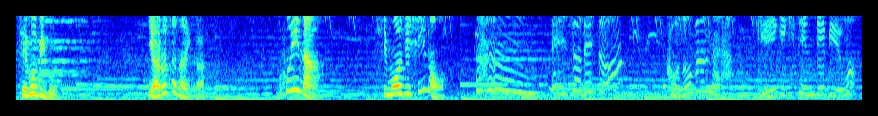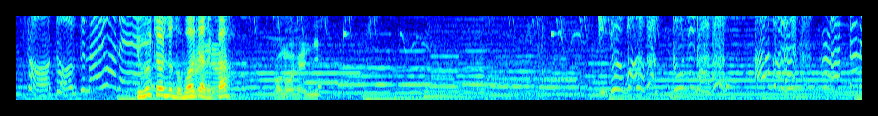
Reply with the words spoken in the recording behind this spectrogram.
제법이군. 야로잖아이가. 쿠이나. 시모지 시노. でしょでしょ 分なら 迎撃戦デビューもそう遠くないわね 요격전은 좀 너무하지 않을까? その辺にやばドキだアドルまったね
